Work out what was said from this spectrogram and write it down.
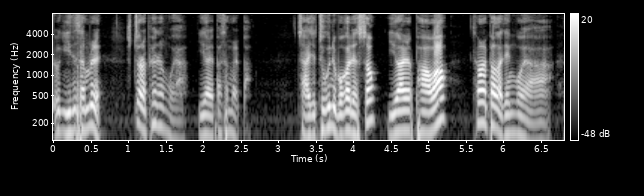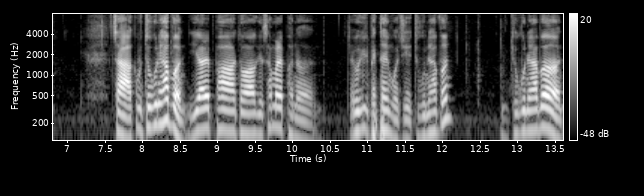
여기 2대 3을 숫자로 표현한 거야. 2알파, 3알파. 자, 이제 두근이 뭐가 됐어? 2알파와 3알파가 된 거야. 자, 그럼 두근의 합은 2알파 더하기 3알파는 자, 여기 베타인 거지. 두근의 합은 음, 두근의 합은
